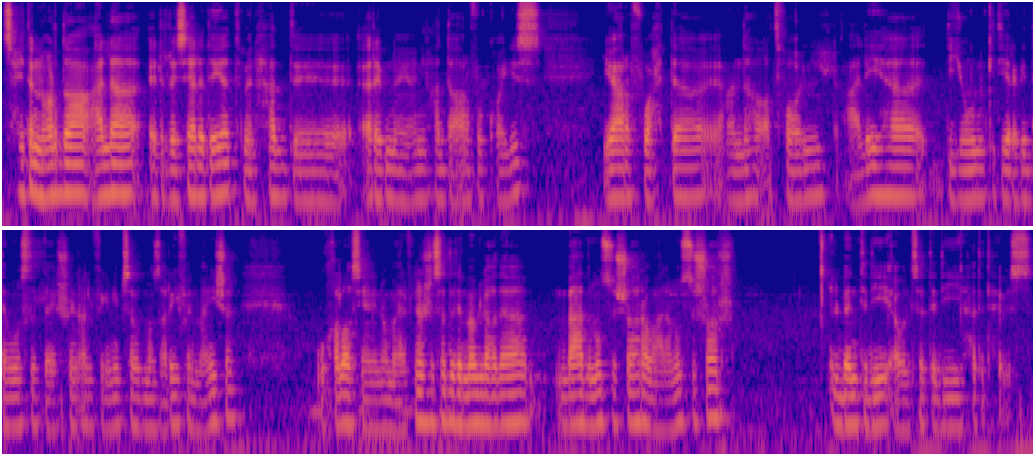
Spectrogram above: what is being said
صحيت النهاردة على الرسالة ديت من حد قريبنا يعني حد أعرفه كويس يعرف واحدة عندها أطفال عليها ديون كتيرة جدا وصلت لعشرين ألف جنيه بسبب مصاريف المعيشة. وخلاص يعني لو معرفناش نسدد المبلغ ده بعد نص الشهر أو على نص الشهر البنت دي أو الست دي هتتحبس.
